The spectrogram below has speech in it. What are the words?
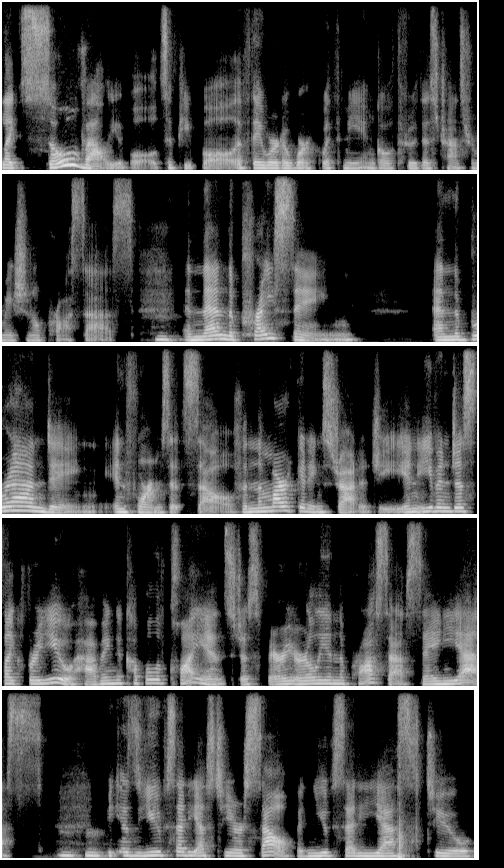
like so valuable to people if they were to work with me and go through this transformational process. Mm-hmm. And then the pricing and the branding informs itself and the marketing strategy and even just like for you having a couple of clients just very early in the process saying yes mm-hmm. because you've said yes to yourself and you've said yes to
